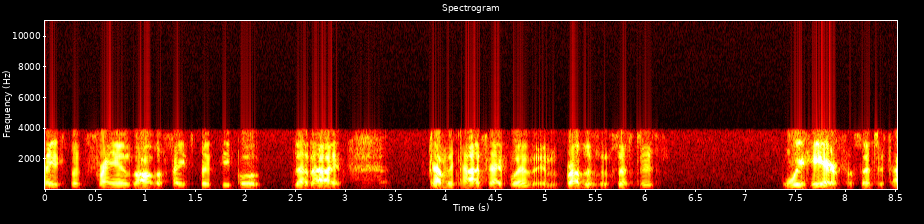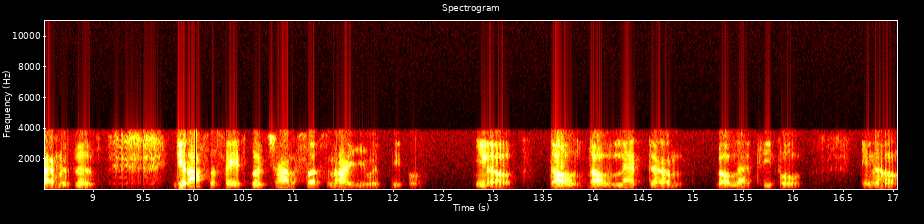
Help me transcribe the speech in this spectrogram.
Facebook friends, all the Facebook people that I come in contact with, and brothers and sisters, we're here for such a time as this. Get off of Facebook trying to fuss and argue with people. You know, don't don't let um don't let people, you know,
